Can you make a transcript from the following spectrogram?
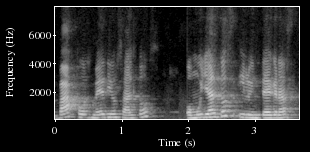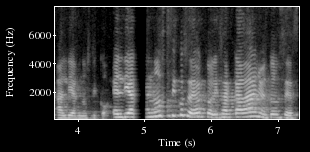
bajos, medios, altos o muy altos y lo integras al diagnóstico. El diagnóstico se debe actualizar cada año, entonces,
